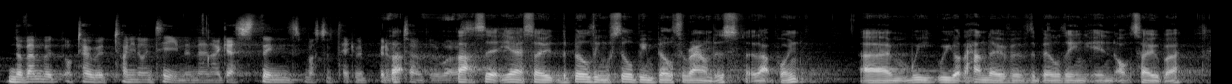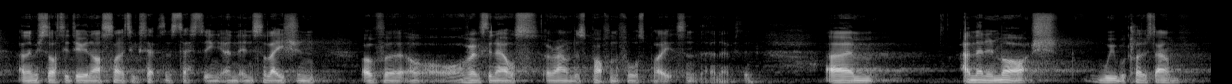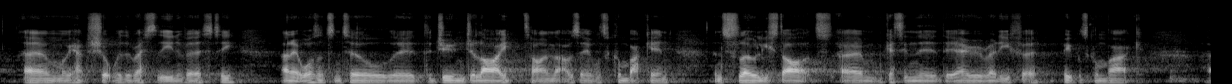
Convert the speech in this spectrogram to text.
November, October 2019, and then I guess things must have taken a bit of a turn for the worse. That's it, yeah. So the building was still being built around us at that point. Um, we, we got the handover of the building in October, and then we started doing our site acceptance testing and installation of, uh, of everything else around us, apart from the force plates and, and everything. Um, and then in March, we were closed down. Um, we had to shut with the rest of the university, and it wasn't until the, the June, July time that I was able to come back in and slowly start um, getting the, the area ready for people to come back.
